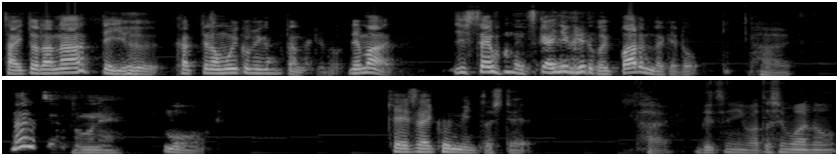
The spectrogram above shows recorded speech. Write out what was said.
サイトだなっていう勝手な思い込みがあったんだけど。で、まあ、実際はね、使いにくいとこいっぱいあるんだけど、はい。慣れちゃうともうね、もう、経済訓民として。はい。別に私もあの、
